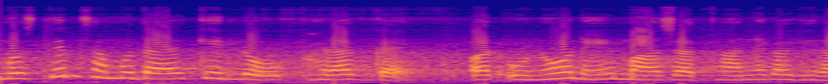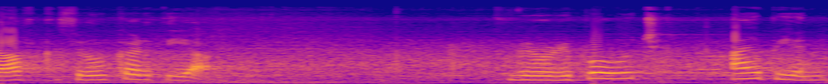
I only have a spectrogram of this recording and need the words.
मुस्लिम समुदाय के लोग भड़क गए और उन्होंने माजरा थाने का घेराव शुरू कर दिया। Bureau report, IPN.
